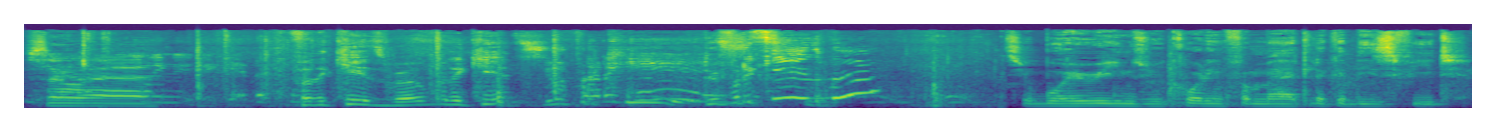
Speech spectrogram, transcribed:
So uh We need to get it. for the kids, bro, for the kids. Do For the kids. for the kids, bro. It's your boy Reams recording for Matt. Look at these feet.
